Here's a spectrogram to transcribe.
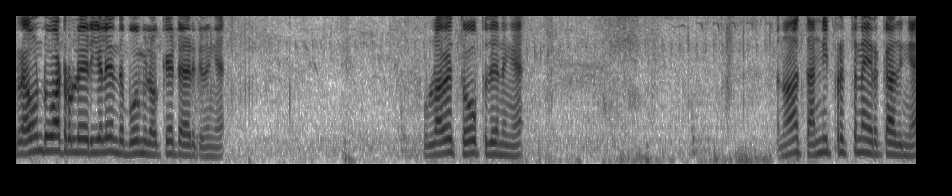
கிரவுண்ட் வாட்டர் உள்ள ஏரியாலே இந்த பூமி லொக்கேட் ஆகிருக்குதுங்க ஃபுல்லாகவே தோப்பு தானுங்க அதனால் தண்ணி பிரச்சனை இருக்காதுங்க.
